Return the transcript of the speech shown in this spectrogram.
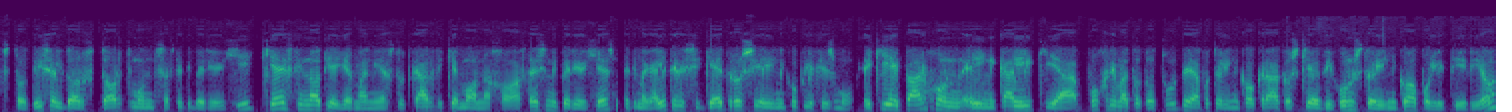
στο Düsseldorf, Dortmund, σε αυτή την περιοχή και στη νότια Γερμανία, Στουτκάρδη και Μόναχο. Αυτές είναι οι περιοχές με τη μεγαλύτερη συγκέντρωση ελληνικού πληθυσμού. Εκεί υπάρχουν ελληνικά λύκεια που χρηματοδοτούνται από το ελληνικό κράτος και οδηγούν στο ελληνικό απολυτήριο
